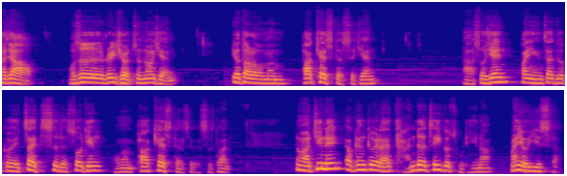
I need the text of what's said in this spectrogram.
大家好，我是 Richard 陈庄贤，又到了我们 Podcast 的时间啊。首先欢迎在座各位再次的收听我们 Podcast 的这个时段。那么今天要跟各位来谈的这个主题呢，蛮有意思的，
